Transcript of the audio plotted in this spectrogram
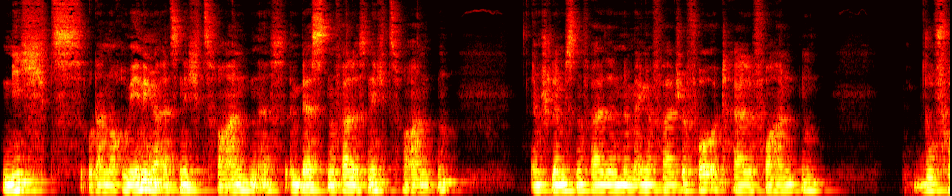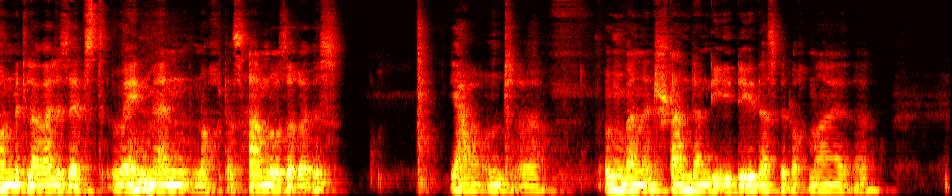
nichts oder noch weniger als nichts vorhanden ist. Im besten Fall ist nichts vorhanden. Im schlimmsten Fall sind eine Menge falsche Vorurteile vorhanden, wovon mittlerweile selbst Rainman noch das harmlosere ist. Ja, und äh, irgendwann entstand dann die Idee, dass wir doch mal äh,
